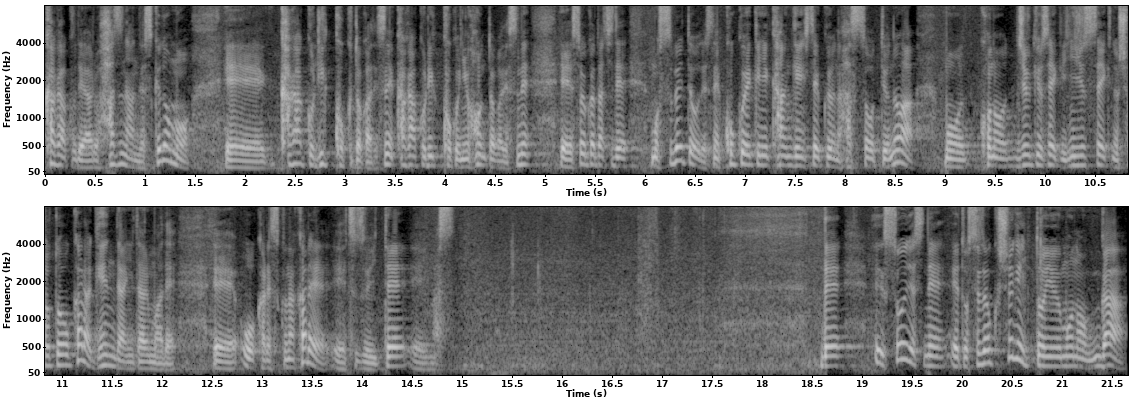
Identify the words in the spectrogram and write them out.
科学であるはずなんですけども、えー、科学立国とかですね科学立国日本とかですね、えー、そういう形でもう全てをですね国益に還元していくような発想っていうのはもうこの19世紀20世紀の初頭から現代に至るまで、えー、多かれ少なかれ続いています。でそうですね、えっと、世俗主義というものが、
